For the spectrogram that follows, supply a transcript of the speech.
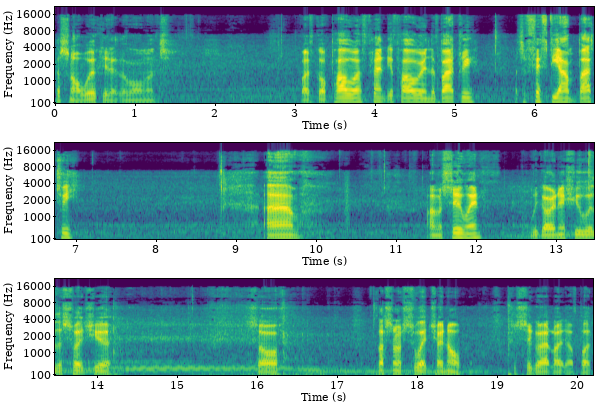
That's not working at the moment. But I've got power, plenty of power in the battery. That's a 50 amp battery. Um, I'm assuming we got an issue with the switch here. So that's not a switch I know. It's a cigarette lighter but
